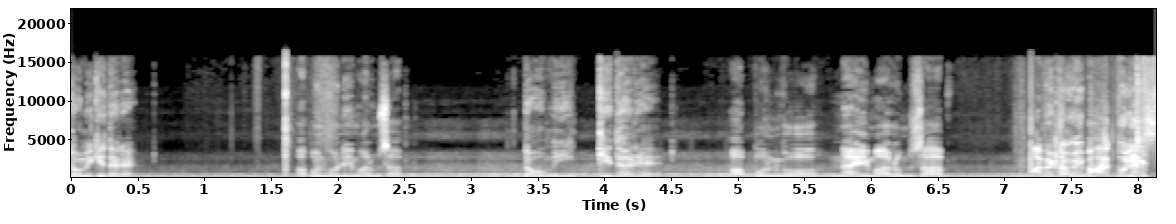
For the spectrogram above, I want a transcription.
टॉमी किधर है? अपन को नहीं मालूम साहब। टॉमी किधर है? अपन को नहीं मालूम साहब। अबे टॉमी भाग पुलिस!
